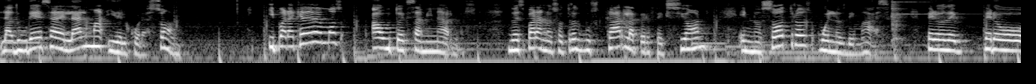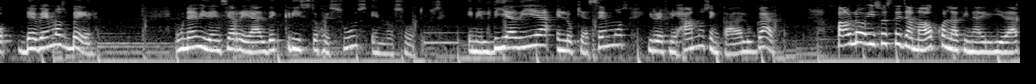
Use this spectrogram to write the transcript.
la dureza del alma y del corazón. ¿Y para qué debemos autoexaminarnos? No es para nosotros buscar la perfección en nosotros o en los demás, pero, pero debemos ver una evidencia real de Cristo Jesús en nosotros, en el día a día, en lo que hacemos y reflejamos en cada lugar. Pablo hizo este llamado con la finalidad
